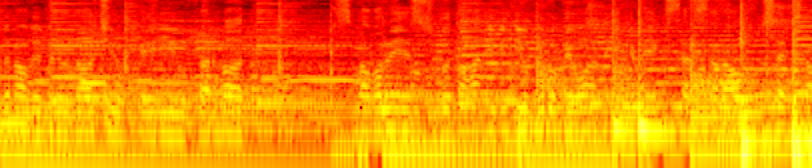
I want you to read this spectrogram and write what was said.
bnavi bnu načiu, keriu, farhat. Slavorez životohary video, krupivan, kmek, srsarau, srsarau.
